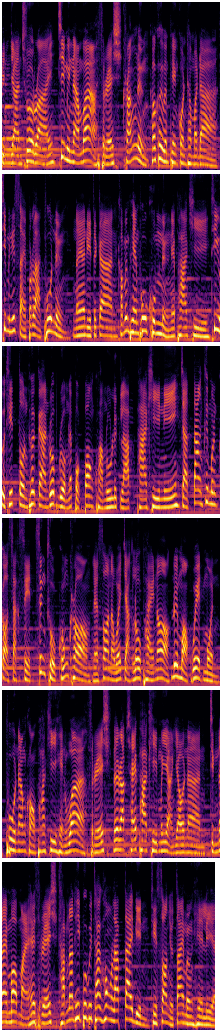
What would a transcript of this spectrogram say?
วิญญาณชั่วร้ายที่มีนามว่า Thresh ครั้งหนึ่ง เขาเคยเป็นเพียงคนธรรมดา ที่มีนิสัยประหลาดผู้หนึ่ง ในอดีตการเขาเป็นเพียงผู้คุมหนึ่งในภาคี ที่อยู่ทิศตนเพื่อการรวบรวมและปกป้องความรู้ลึกลับ ภาคีนี้จัดตั้งขึ้นบนเกาะศักดิ์สิทธิ์ซึ่งถูกคุ้มครอง และซ่อนเอาไว้จากโลกภายนอกด้วยหมอกเวทมนต์ผู้นำของภาคีเห็นว่า Thresh ได้รับใช้ภาคีมาอย่างยาวนาน จึงได้มอบหมายให้ Thresh ทำหน้าที่ผู้พิทักษ์ห้องลับใต้ดิน ที่ซ่อนอยู่ใต้เมืองเฮเลีย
